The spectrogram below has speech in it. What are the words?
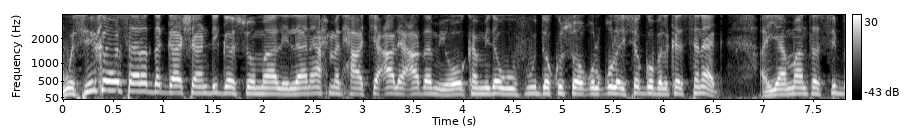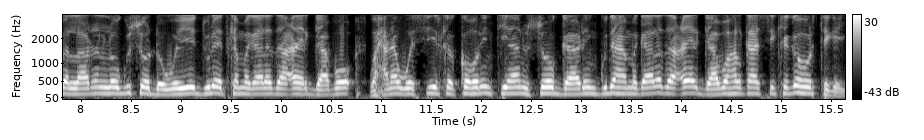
wasiirka wasaaradda gaashaandhigga somalilan axmed xaaji cali cadami oo ka mida wufuudda ku soo qulqulaysa gobolka sanaag ayaa maanta si ballaadhan loogu soo dhoweeyey duleedka magaalada ceer gaabo waxaana wasiirka ka hor intii aanu soo gaadhin gudaha magaalada ceer gaabo halkaasi kaga hortegey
